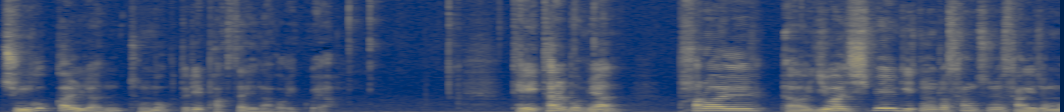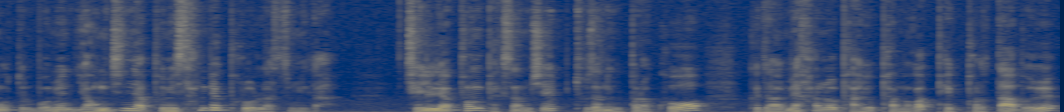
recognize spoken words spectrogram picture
중국 관련 종목들이 박살이 나고 있고요. 데이터를 보면 8월, 어, 2월 10일 기준으로 상순위 상위 종목들을 보면 영진약품이 300% 올랐습니다. 제일약품 130, 두산인프라코, 그 다음에 한올바이오파마가 100% 더블,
